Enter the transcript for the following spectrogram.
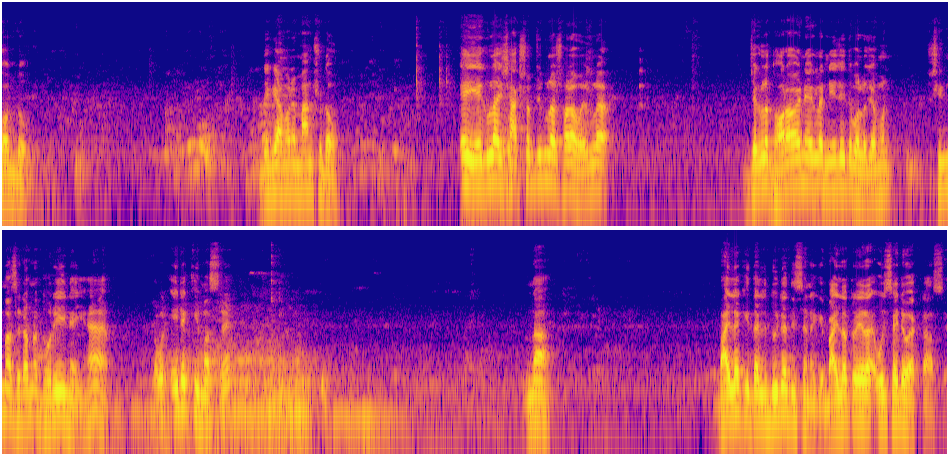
গন্ধ। দেখে আমার মাংস দাও। এই এগুলা শাকসবজিগুলো সরাও, এগুলা যেগুলো ধরা হয় না এগুলো নিয়ে যেতে বলো। যেমন শিং মাছ, এটা আমরা ধরেই নেই হ্যাঁ? তারপর এটা কি মাছ রে? না। বাইলা কি? তাহলে দুইটা দিছে নাকি? বাইলা তো এরা, ওই সাইডেও একটা আছে।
